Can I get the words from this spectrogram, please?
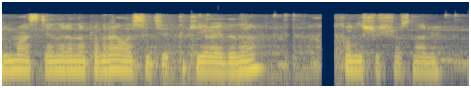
Димас, тебе, наверное, понравились эти такие рейды, да? Ходишь еще с нами.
